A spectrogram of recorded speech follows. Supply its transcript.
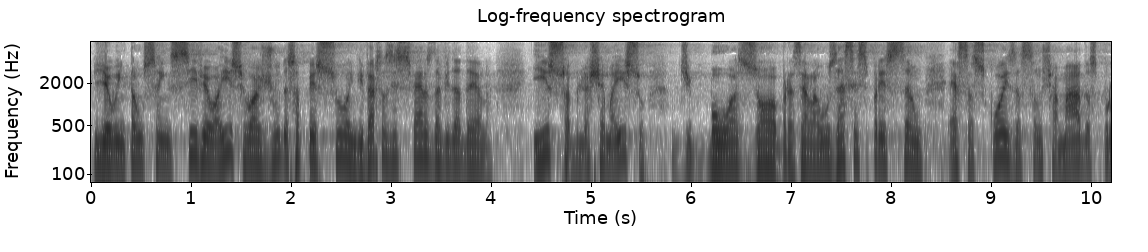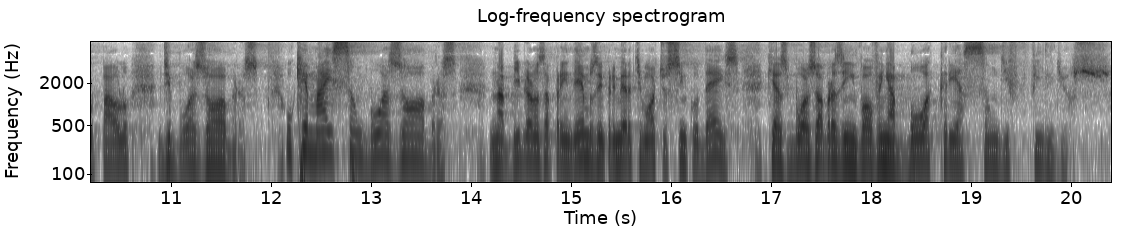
E eu, então, sensível a isso, eu ajudo essa pessoa em diversas esferas da vida dela. Isso, a Bíblia chama isso de boas obras. Ela usa essa expressão. Essas coisas são chamadas por Paulo de boas obras. O que mais são boas obras? Na Bíblia nós aprendemos em 1 Timóteo 5,10 que as boas obras envolvem a boa criação de filhos.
